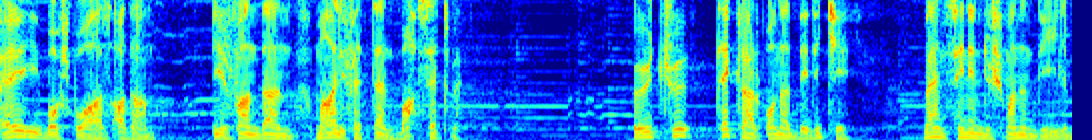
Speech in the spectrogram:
ey boş boğaz adam. İrfandan, marifetten bahsetme. Öğütçü tekrar ona dedi ki, ben senin düşmanın değilim.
